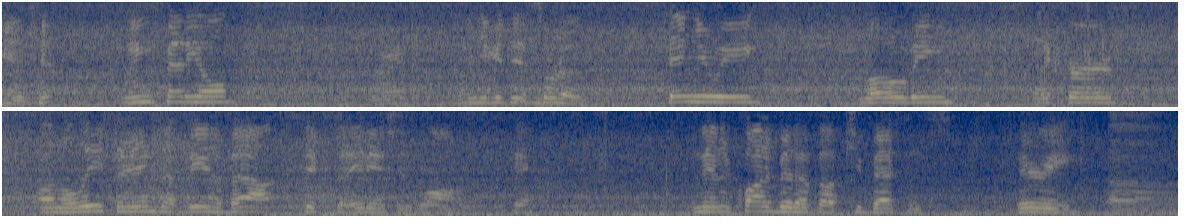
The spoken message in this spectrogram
Again, hit wing petiole. Alright. And then you get this sort of sinewy lobing that occurs on the leaf that ends up being about six to eight inches long, okay? And then quite a bit of uh, pubescence, very uh,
